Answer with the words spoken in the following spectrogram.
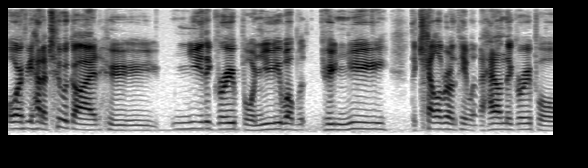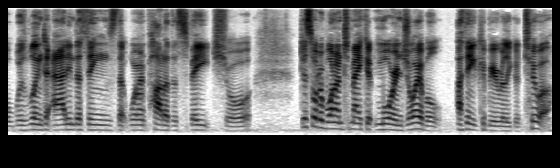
Or if you had a tour guide who knew the group or knew what who knew the caliber of the people that had on the group, or was willing to add into things that weren't part of the speech, or just sort of wanted to make it more enjoyable, I think it could be a really good tour.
